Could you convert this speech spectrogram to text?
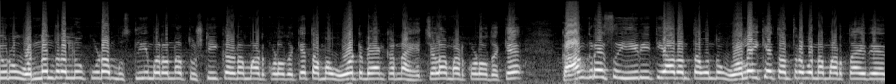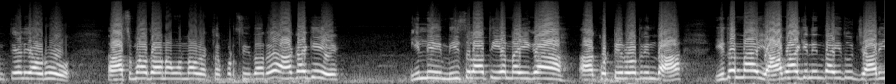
ಇವರು ಒಂದೊಂದರಲ್ಲೂ ಕೂಡ ಮುಸ್ಲಿಮರನ್ನ ತುಷ್ಟೀಕರಣ ಮಾಡ್ಕೊಳ್ಳೋದಕ್ಕೆ, ತಮ್ಮ ವೋಟ್ ಬ್ಯಾಂಕನ್ನು ಹೆಚ್ಚಳ ಮಾಡ್ಕೊಳ್ಳೋದಕ್ಕೆ ಕಾಂಗ್ರೆಸ್ ಈ ರೀತಿಯಾದಂಥ ಒಂದು ಓಲೈಕೆ ತಂತ್ರವನ್ನ ಮಾಡ್ತಾ ಇದೆ ಅಂತೇಳಿ ಅವರು ಅಸಮಾಧಾನವನ್ನು ವ್ಯಕ್ತಪಡಿಸಿದ್ದಾರೆ. ಹಾಗಾಗಿ ಇಲ್ಲಿ ಮೀಸಲಾತಿಯನ್ನ ಈಗ ಕೊಟ್ಟಿರೋದ್ರಿಂದ ಇದನ್ನ ಯಾವಾಗಿನಿಂದ ಇದು ಜಾರಿ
